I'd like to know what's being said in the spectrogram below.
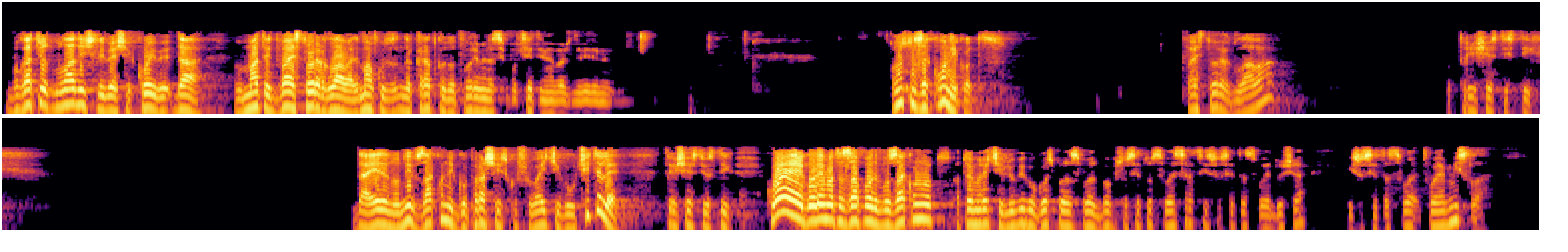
богатиот младич ли беше, кој бе, да, во Матеј 22 глава, малку на кратко да отвориме да се подсетиме баш да видиме односно законикот, 22 глава, од 36 стих. Да, еден од нив законик го праша искушувајќи го учителе, 36 стих. Која е големата заповед во законот? А тој му рече, люби го Господа својот Бог со сето своје срце и со сета своја душа и со сета своја, твоја мисла.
